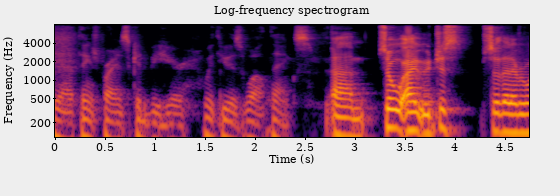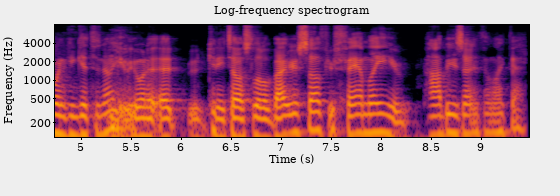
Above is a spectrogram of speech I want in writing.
Yeah, thanks, Brian. It's good to be here with you as well. Thanks. Um, so, I would just so that everyone can get to know you. You want to? Uh, can you tell us a little about yourself, your family, your hobbies, anything like that?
